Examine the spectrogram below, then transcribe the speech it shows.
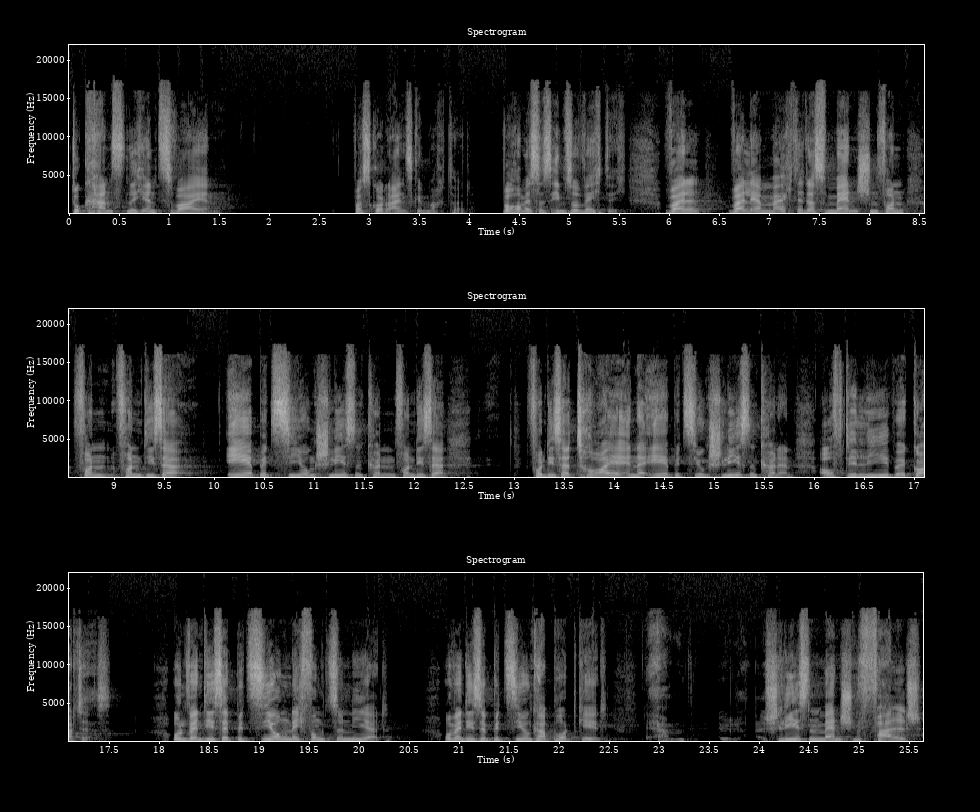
du kannst nicht entzweien, was Gott eins gemacht hat? Warum ist es ihm so wichtig? Weil, weil er möchte, dass Menschen von, von, von dieser Ehebeziehung schließen können, von dieser, von dieser Treue in der Ehebeziehung schließen können auf die Liebe Gottes. Und wenn diese Beziehung nicht funktioniert und wenn diese Beziehung kaputt geht, schließen Menschen falsch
